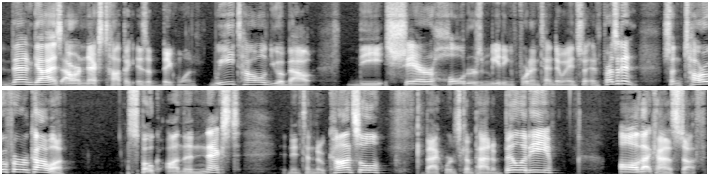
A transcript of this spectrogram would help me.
Then, guys, our next topic is a big one. We told you about the shareholders meeting for Nintendo. And, and President Shuntaro Furukawa spoke on the next Nintendo console, backwards compatibility, all that kind of stuff.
